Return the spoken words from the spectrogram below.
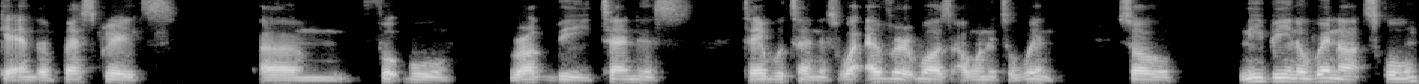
getting the best grades, um, football, rugby, tennis, table tennis, whatever it was, I wanted to win. So me being a winner at school,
